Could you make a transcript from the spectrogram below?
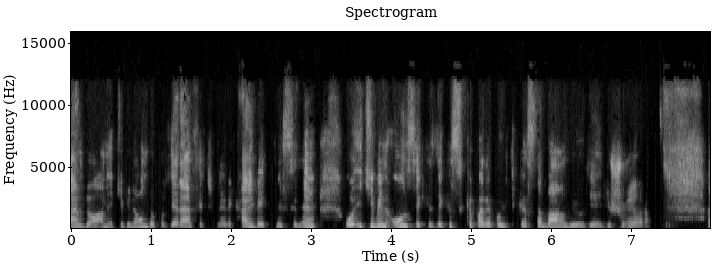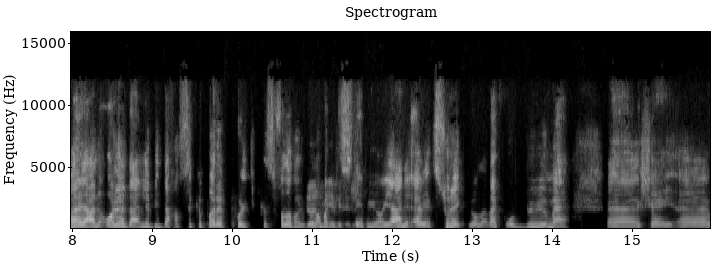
Erdoğan 2019 yerel seçimleri kaybetmesini o 2018'deki sıkı para politikasına bağlıyor diye düşünüyorum. E, yani o nedenle bir daha sıkı para politikası falan uygulamak istemiyor. Yani evet sürekli olarak o büyüme e, şey e,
